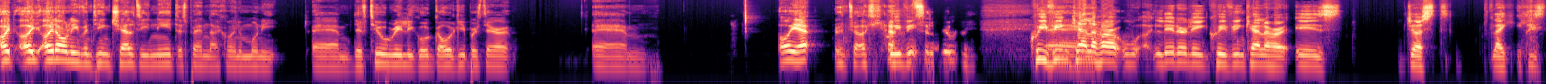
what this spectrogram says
I, I I don't even think Chelsea need to spend that kind of money. Um, they've two really good goalkeepers there. Um, oh yeah, yeah, Queevy- absolutely. Caoimhín Um, Kelleher, literally, Caoimhín Kelleher is just like he's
